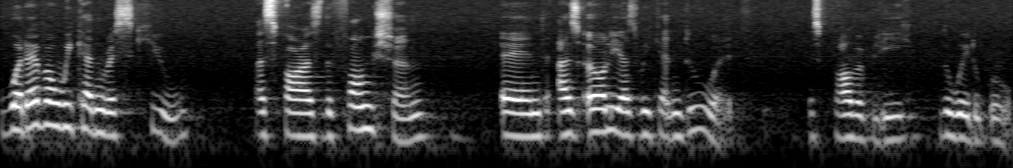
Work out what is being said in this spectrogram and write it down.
whatever we can rescue as far as the function and as early as we can do it is probably the way to go,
